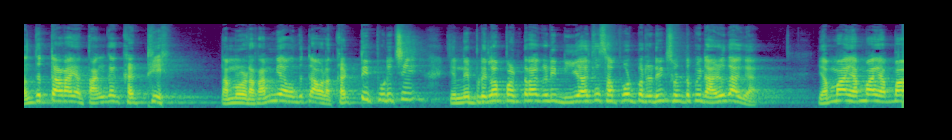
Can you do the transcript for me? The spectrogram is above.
வந்துட்டாடா என் தங்க கட்டி. நம்மளோட ரம்யா வந்துட்டு அவளை கட்டி பிடிச்சி என்ன இப்படிலாம் பண்ணுறாங்கடி நீயாச்சும் சப்போர்ட் பண்ணுறடின்னு சொல்லிட்டு போயிட்டு அழுதாங்க. எம்மா எம்மா எம்மா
